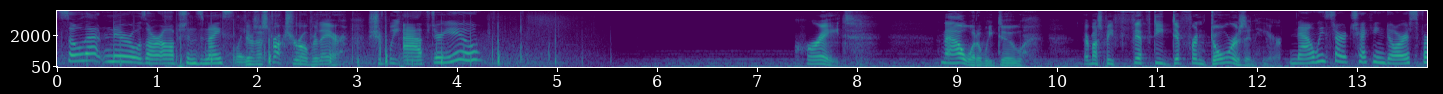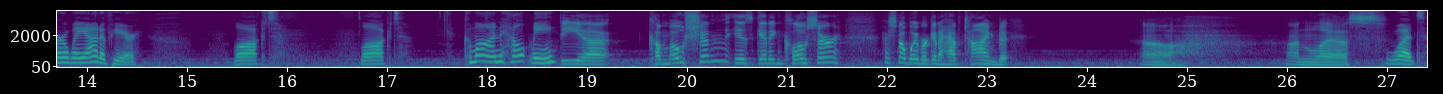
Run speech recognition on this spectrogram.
So that narrows our options nicely. There's a structure over there. Should we. After you. Great. Now what do we do? There must be 50 different doors in here. Now we start checking doors for a way out of here. Locked. Locked. Come on, help me. The, uh, commotion is getting closer. There's no way we're gonna have time to. Oh. Unless. What?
